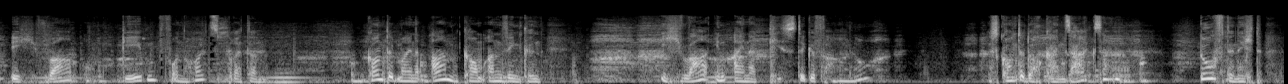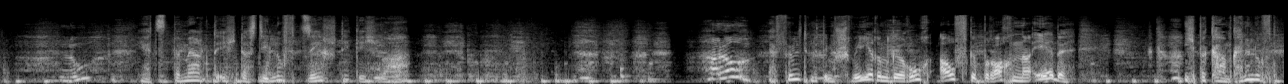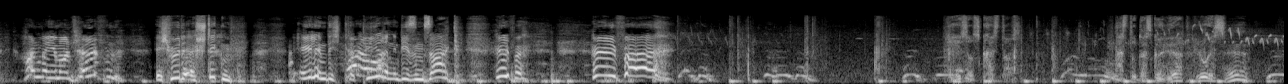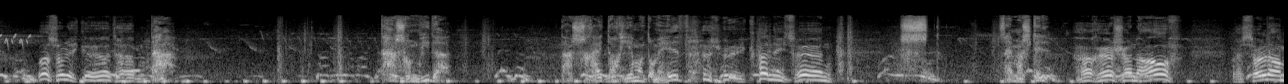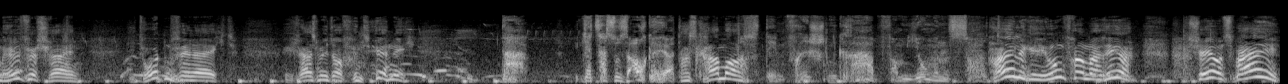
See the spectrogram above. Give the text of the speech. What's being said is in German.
Ich war umgeben von Holzbrettern, konnte meine Arme kaum anwinkeln. Ich war in einer Kiste gefangen. Es konnte doch kein Sarg sein. Durfte nicht. Jetzt bemerkte ich, dass die Luft sehr stickig war. Hallo? Erfüllt mit dem schweren Geruch aufgebrochener Erde. Ich bekam keine Luft. Kann mir jemand helfen? Ich würde ersticken. Elendig krepieren in diesem Sarg. Hilfe! Hilfe! Jesus Christus. Hast du das gehört, Louis? Hä? Was soll ich gehört haben? Da. Da schon wieder. Da schreit doch jemand um Hilfe. Ich kann nichts hören. Psst. Sei mal still. Ach, hör schon auf. Was soll da um Hilfe schreien? Die Toten vielleicht. Ich lass mich doch von dir nicht. Da. Jetzt hast du es auch gehört. Das kam aus. Aus dem frischen Grab vom jungen Salt. Heilige Jungfrau Maria, steh uns bei.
